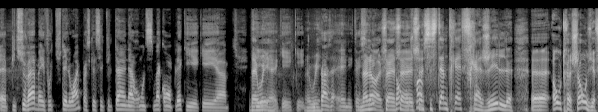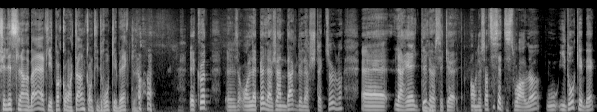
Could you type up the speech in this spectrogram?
euh, puis souvent, ben il faut que tu t'éloignes parce que c'est tout le temps un arrondissement complet qui est, qui est, euh, Ben qui est, oui. euh, qui est Ben oui. sans électricité. Non, non, c'est un, Donc, système très fragile. Euh, autre chose, il y a Phyllis Lambert qui est pas contente contre Hydro-Québec. Écoute, euh, on l'appelle la Jeanne d'Arc de l'architecture. Euh, la réalité, là, c'est que on a sorti cette histoire-là où Hydro-Québec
